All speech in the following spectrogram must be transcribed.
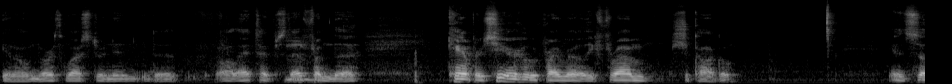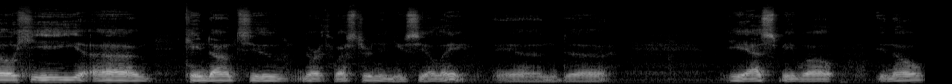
you know, Northwestern and the, all that type of stuff from the campers here who were primarily from Chicago. And so he uh, came down to Northwestern and UCLA. And uh, he asked me, well, you know,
